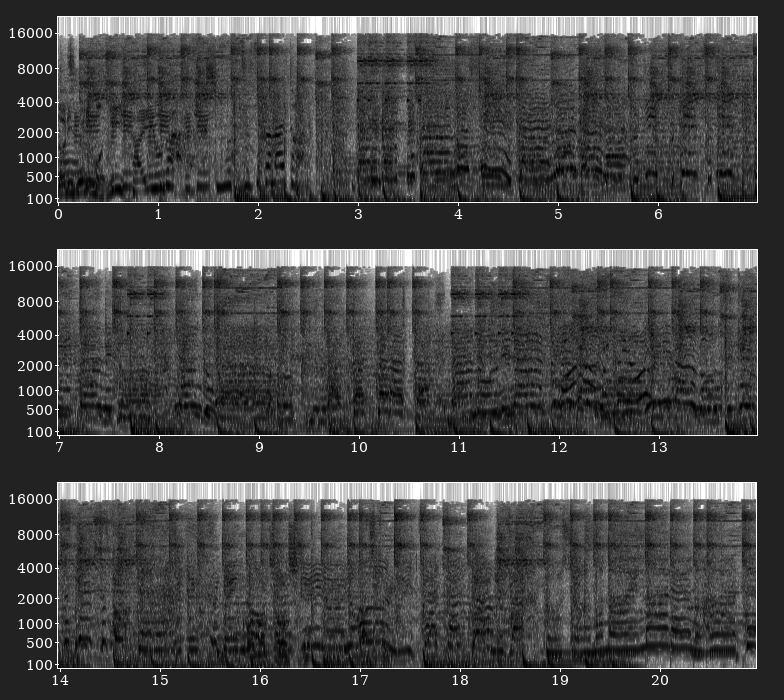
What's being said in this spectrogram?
ドリブにもいい対応だ。私も続かないと。誰だって楽しいか。らだらプキプキプキ痛みとラングラー僕はタッタラッタなのになぜなの今もプキプキプキってリンゴこの調子でラストどうしようもない慣れの果て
